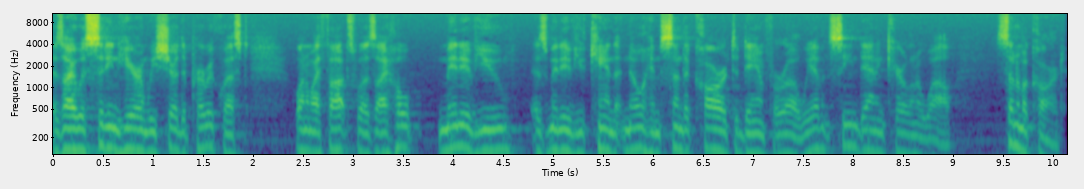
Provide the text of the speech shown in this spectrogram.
As I was sitting here and we shared the prayer request, one of my thoughts was I hope many of you, as many of you can that know him, send a card to Dan Farrow. We haven't seen Dan and Carol in a while. Send him a card.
